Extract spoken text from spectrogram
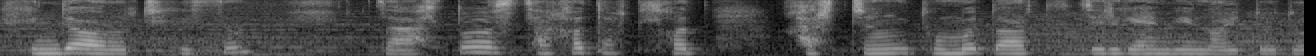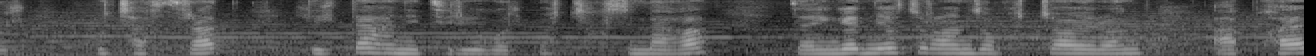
эрхэндээ оруулж эхэлсэн. За Алтан улс цархад товтлоход Харчин, Төмөд Орд зэрэг аймгийн ноёдууд бол хүч хавсраад Лигдэн хааны цэргийг бол буц зогсон байгаа. За ингээд 1632 онд Абхай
